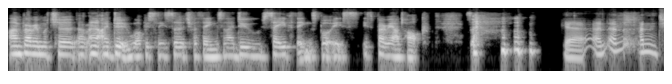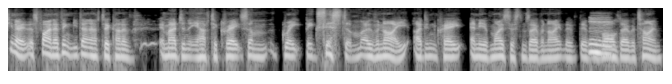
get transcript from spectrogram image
I'm very much a, and I do obviously search for things and I do save things, but it's it's very ad hoc. So yeah, and and and you know that's fine. I think you don't have to kind of imagine that you have to create some great big system overnight. I didn't create any of my systems overnight. They've they've mm. evolved over time.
